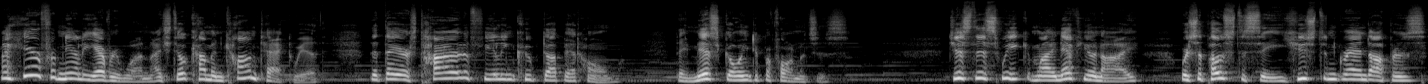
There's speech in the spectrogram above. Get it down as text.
I hear from nearly everyone I still come in contact with that they are tired of feeling cooped up at home. They miss going to performances. Just this week, my nephew and I were supposed to see Houston Grand Opera's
